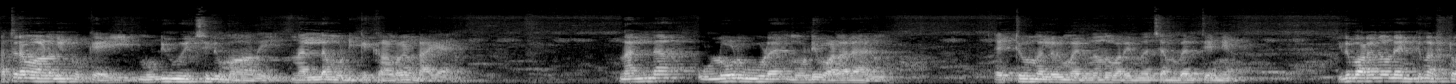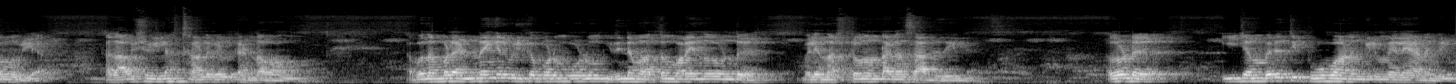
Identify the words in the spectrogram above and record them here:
അത്തരം ആളുകൾക്കൊക്കെ ഈ മുടി ഒഴിച്ചിൽ മാറി നല്ല മുടിക്ക് കളർ ഉണ്ടാകാനും നല്ല ഉള്ളോടുകൂടെ മുടി വളരാനും ഏറ്റവും നല്ലൊരു മരുന്നെന്ന് പറയുന്നത് ചെമ്പരത്തി തന്നെയാണ്. ഇത് പറയുന്നതുകൊണ്ട് എനിക്ക് നഷ്ടമൊന്നുമില്ല. അത് ആവശ്യമില്ലാത്ത ആളുകൾ എണ്ണ വാങ്ങും. അപ്പോൾ നമ്മൾ എണ്ണ ഇങ്ങനെ വിൽക്കപ്പെടുമ്പോഴും ഇതിന്റെ മഹത്വം പറയുന്നത് കൊണ്ട് വലിയ നഷ്ടമൊന്നും ഉണ്ടാകാൻ സാധ്യതയില്ല. അതുകൊണ്ട് ഈ ചെമ്പരത്തി പൂവാണെങ്കിലും ഇലയാണെങ്കിലും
